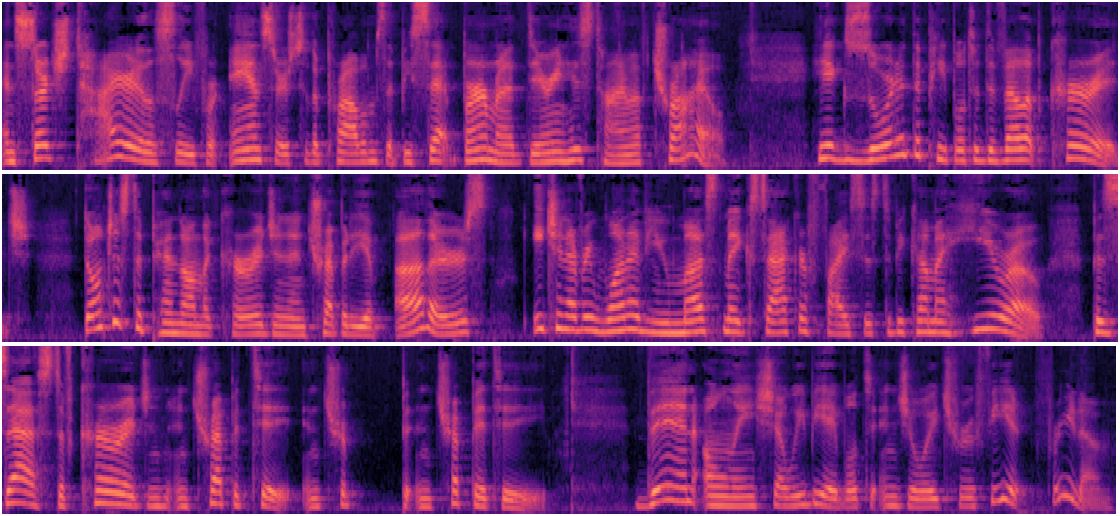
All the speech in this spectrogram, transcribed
and searched tirelessly for answers to the problems that beset Burma during his time of trial. He exhorted the people to develop courage don't just depend on the courage and intrepidity of others. Each and every one of you must make sacrifices to become a hero, possessed of courage and intrepidity. intrepidity. Then only shall we be able to enjoy true freedom.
